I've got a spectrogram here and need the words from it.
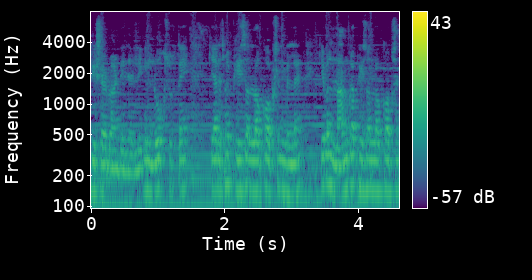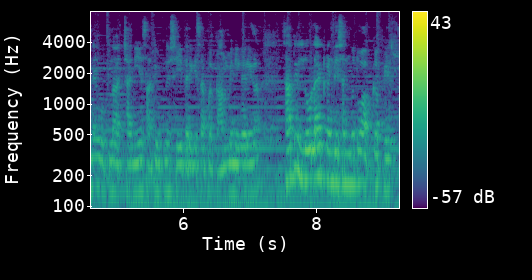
डिसएडवांटेज है, लेकिन लोग सोचते हैं कि यार इसमें फेस अनलॉक का ऑप्शन मिल रहा है, केवल नाम का फेस अनलॉक का ऑप्शन है उतना अच्छा नहीं है साथ ही उतने सही तरीके से आपका काम भी नहीं करेगा। साथ ही लो लाइट कंडीशन में तो आपका फेस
